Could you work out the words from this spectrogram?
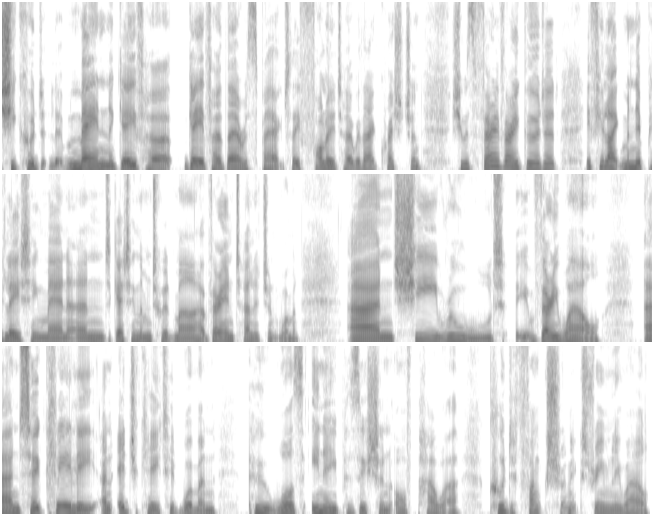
she could men gave her gave her their respect. They followed her without question. She was very very good at if you like manipulating men and getting them to admire her. Very intelligent woman. And she ruled eh, very well. And so clearly an educated woman who was in a position of power could function extremely well.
